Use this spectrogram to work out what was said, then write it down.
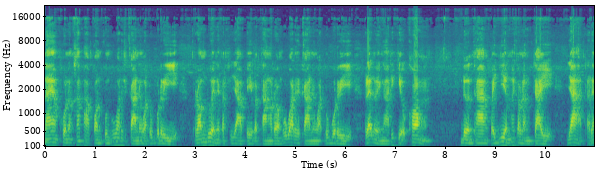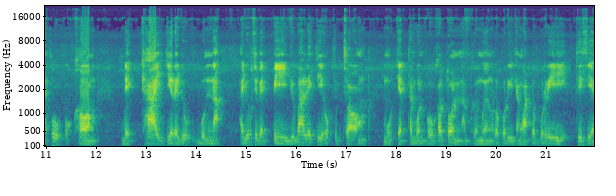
นายอำพลอังคภากรกุลผู้ว่าราชการจังหวัดลบบุรี พร้อมด้วยในายปรัชญาเปรมตังรองผู้ว่าราชการจังหวัดลบบุรี และหน่วยงานที่เกี่ยวข้อง เดินทางไปเยี่ยมให้กำลังใจญาติและผู้ปกครอง เด็กชายจิรยุบุญหนัก อายุ 11 ปี อยู่บ้านเลขที่ 62 หมู่7ตำบลโพเข้าต้นอำเภอเมืองลบบุรีจังหวัดลบบุรี ที่เสีย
